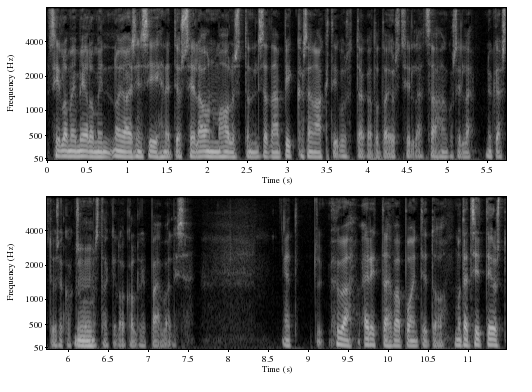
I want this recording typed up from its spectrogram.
silloin me mieluummin nojaisin siihen, että jos siellä on mahdollista, niin lisätään pikkasen aktiivisuutta ja katsotaan just sillä, että saadaanko sillä nykästyä se 200 mm. kilokaloria päivää lisää. Et hyvä, erittäin hyvä pointti tuo. Mutta sitten just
